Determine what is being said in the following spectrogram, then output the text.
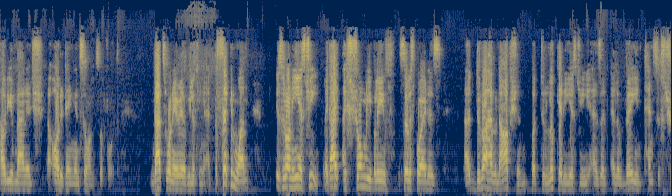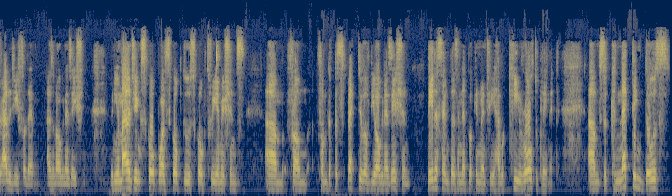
how do you manage auditing, and so on and so forth. That's one area we're looking at. The second one is around ESG. Like I, I strongly believe service providers uh, do not have an option but to look at ESG as a, as a very intensive strategy for them as an organization. When you're managing scope one, scope two, scope three emissions um, from, from the perspective of the organization, data centers and network inventory have a key role to play in it. Um, so connecting those,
